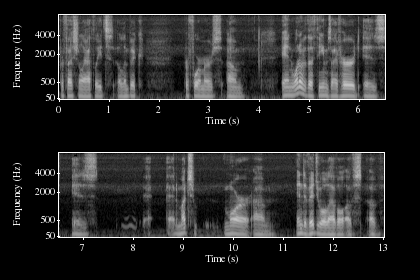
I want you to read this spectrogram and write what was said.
professional athletes, Olympic performers. Um, and one of the themes I've heard is is at a much more um, individual level of of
